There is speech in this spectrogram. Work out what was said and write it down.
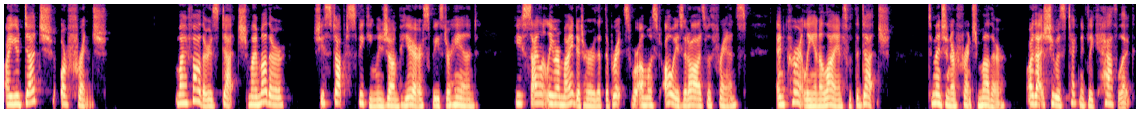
Are you Dutch or French? My father is Dutch. My mother. She stopped speaking when Jean Pierre squeezed her hand. He silently reminded her that the Brits were almost always at odds with France and currently in alliance with the Dutch. To mention her French mother, or that she was technically Catholic,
